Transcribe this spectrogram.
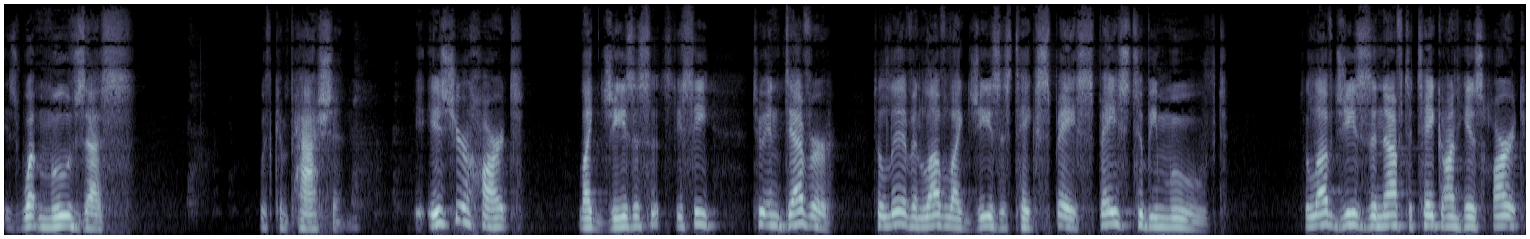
is what moves us with compassion. Is your heart like Jesus's? You see, to endeavor to live and love like Jesus takes space, space to be moved. To love Jesus enough to take on his heart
